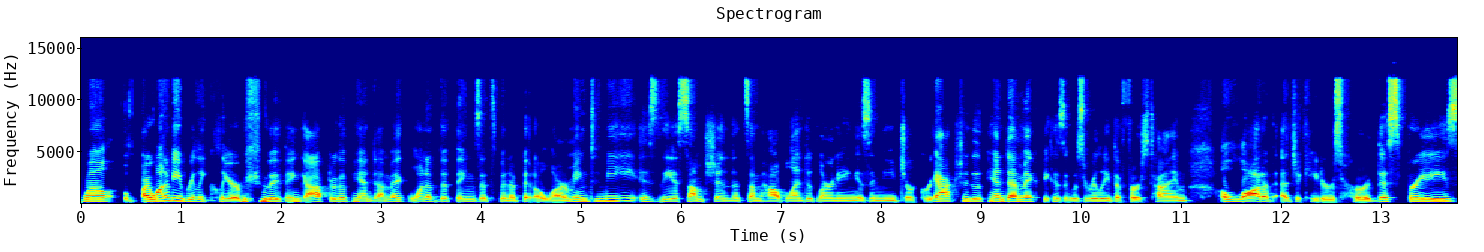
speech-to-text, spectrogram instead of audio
Well, I want to be really clear because I think after the pandemic, one of the things that's been a bit alarming to me is the assumption that somehow blended learning is a knee jerk reaction to the pandemic because it was really the first time a lot of educators heard this phrase.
